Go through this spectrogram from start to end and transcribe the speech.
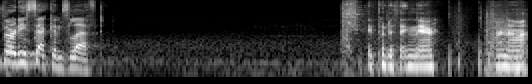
30 seconds left. They put a thing there. Or not.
